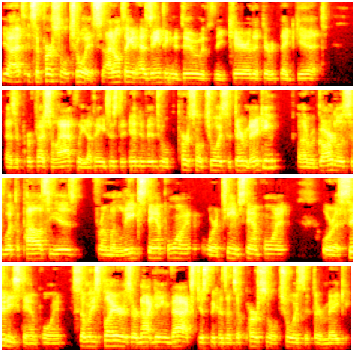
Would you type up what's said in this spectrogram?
Yeah it's, it's, a personal choice. I don't think it has anything to do with the care that they get as a professional athlete. I think it's just an individual personal choice that they're making uh, regardless of what the policy is from a league standpoint or a team standpoint or a city standpoint. Some of these players are not getting vaxxed just because it's a personal choice that they're making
